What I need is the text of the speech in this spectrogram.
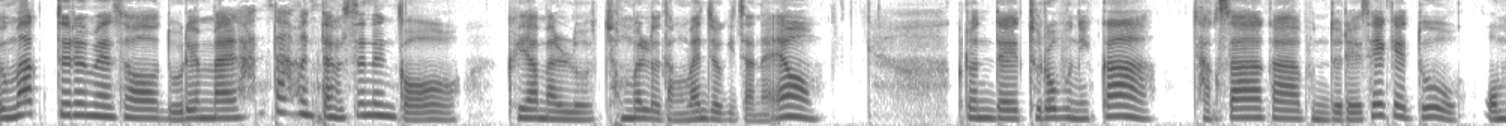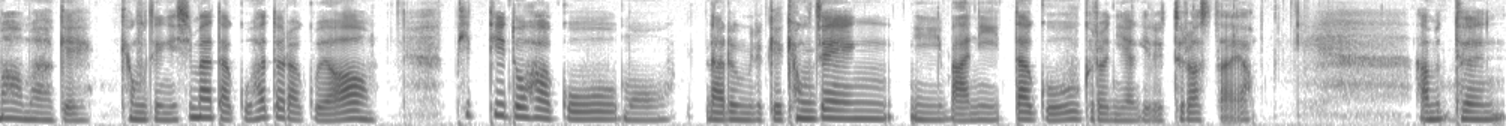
음악 들으면서 노랫말 한 땀 한 땀 쓰는 거 그야말로 정말로 낭만적이잖아요. 그런데 들어보니까 작사가 분들의 세계도 어마어마하게 경쟁이 심하다고 하더라고요. PT도 하고 뭐 나름 이렇게 경쟁이 많이 있다고 그런 이야기를 들었어요. 아무튼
